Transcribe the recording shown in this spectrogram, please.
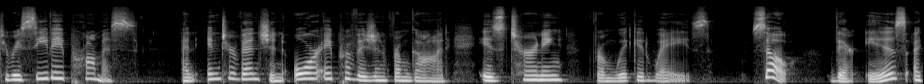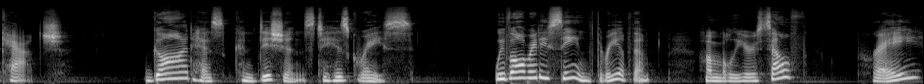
to receive a promise an intervention or a provision from God is turning from wicked ways. So, there is a catch. God has conditions to his grace. We've already seen three of them humble yourself, pray,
